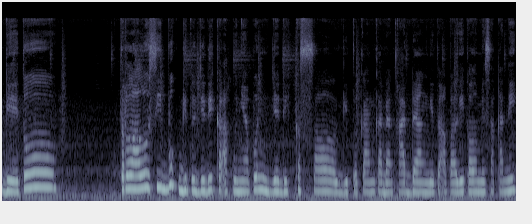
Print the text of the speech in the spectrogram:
Dia itu terlalu sibuk gitu jadi ke akunya pun jadi kesel gitu kan kadang-kadang gitu. Apalagi kalau misalkan nih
